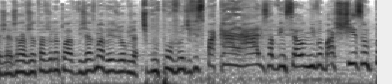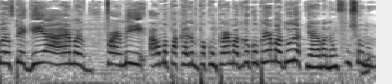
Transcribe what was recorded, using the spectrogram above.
já, já, já tava jogando pela vigésima vez o jogo já. Tipo, pô, foi difícil pra caralho, sabe? Vencer ela no nível baixíssimo, pans. Peguei a arma, farmei alma pra caramba pra comprar armadura, eu comprei a armadura e a arma não funciona.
